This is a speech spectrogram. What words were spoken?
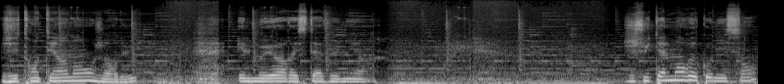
J'ai 31 ans aujourd'hui et le meilleur reste à venir. Je suis tellement reconnaissant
